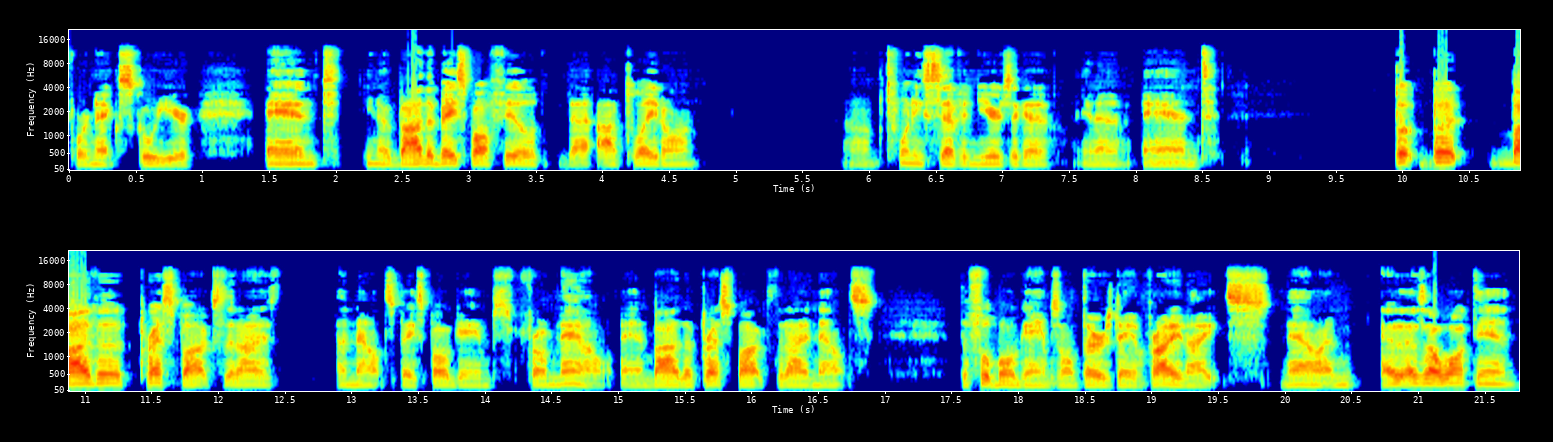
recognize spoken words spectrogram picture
for next school year, and you know by the baseball field that I played on um, 27 years ago, you know, and but but by the press box that I announce baseball games from now, and by the press box that I announce the football games on Thursday and Friday nights now. And as, I walked in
